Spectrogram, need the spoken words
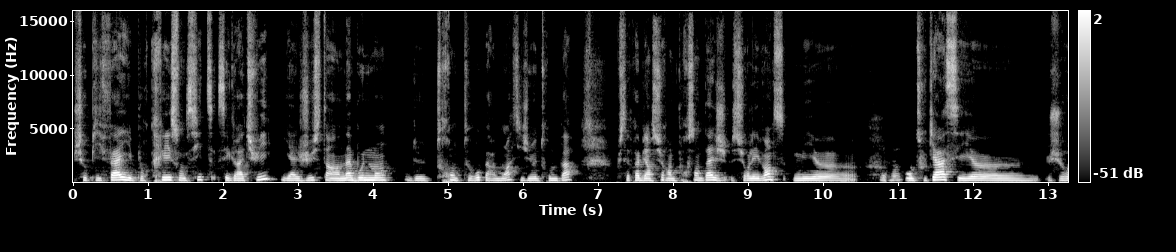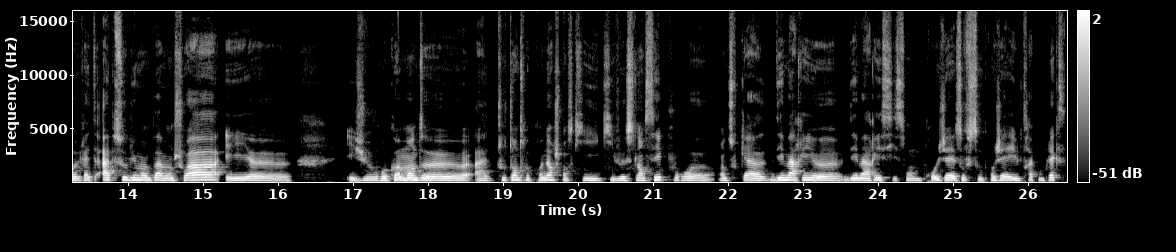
Shopify, pour créer son site, c'est gratuit. Il y a juste un abonnement de 30 euros par mois, si je ne me trompe pas. Ça ferait bien sûr un pourcentage sur les ventes, mais euh, Mmh en tout cas, c'est, euh, je regrette absolument pas mon choix et, euh, et je recommande euh, à tout entrepreneur, je pense, qui, qui veut se lancer pour, en tout cas, démarrer, démarrer si son projet, sauf si son projet est ultra complexe,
